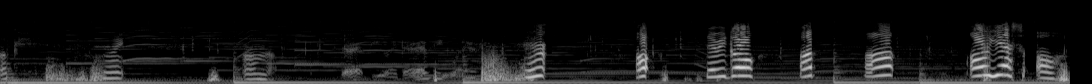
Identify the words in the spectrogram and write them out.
Okay, all right. Oh no, they're everywhere. They're everywhere. Oh, there we go. Oh yes! Oh,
